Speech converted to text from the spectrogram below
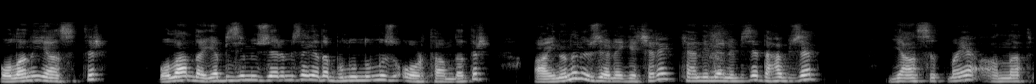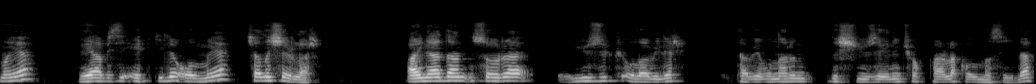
olanı yansıtır. Olan da ya bizim üzerimize ya da bulunduğumuz ortamdadır. Aynanın üzerine geçerek kendilerini bize daha güzel yansıtmaya, anlatmaya veya bizi etkili olmaya çalışırlar. Aynadan sonra yüzük olabilir. Tabii onların dış yüzeyinin çok parlak olmasıyla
